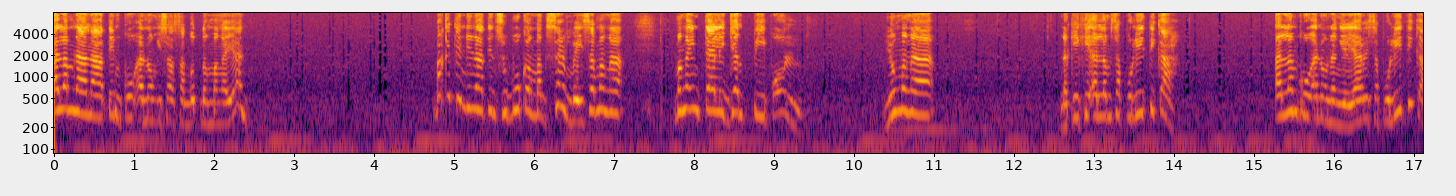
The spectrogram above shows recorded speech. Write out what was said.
Alam na natin kung anong isasagot ng mga yan. Bakit hindi natin subukang mag-survey sa mga mga intelligent people? Yung mga nakikialam sa politika. Alam kung anong nangyayari sa politika.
